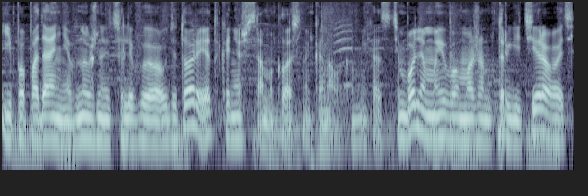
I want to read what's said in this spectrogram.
и попадания в нужную целевую аудиторию, это, конечно, самый классный канал коммуникации. Тем более мы его можем таргетировать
